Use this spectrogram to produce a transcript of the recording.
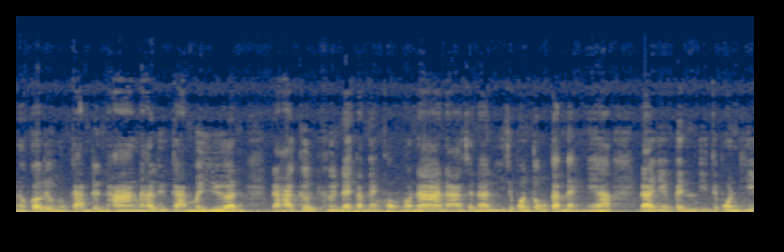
แล้วก็เรื่องของการเดินทางนะคะหรือการมาเยือนนะคะเกิดขึ้นในตำแหน่งของหัวหน้านะฉะนั้นอิทธิพลตรงตำแหน่งเนี้ยนะยังเป็นอิทธิพลที่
